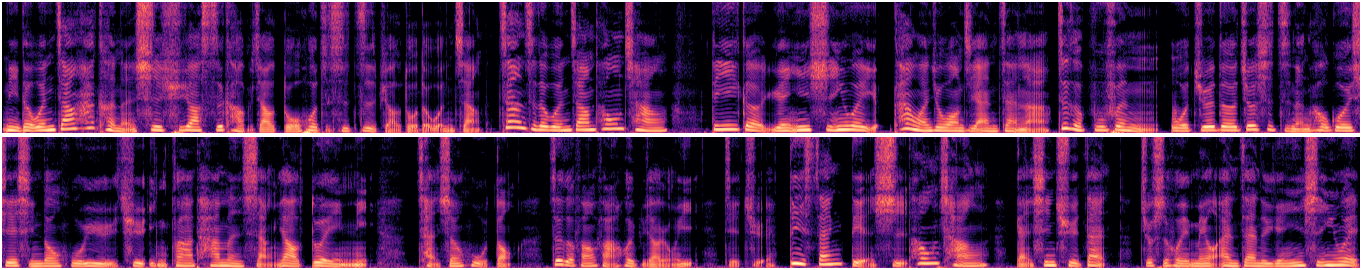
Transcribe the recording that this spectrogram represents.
你的文章，它可能是需要思考比较多，或者是字比较多的文章。这样子的文章，通常第一个原因是因为看完就忘记按赞啦。这个部分，我觉得就是只能透过一些行动呼吁，去引发他们想要对你。产生互动，这个方法会比较容易解决。第三点是，通常感兴趣但就是会没有按赞的原因，是因为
